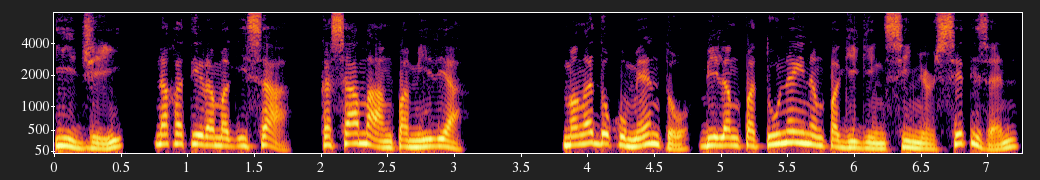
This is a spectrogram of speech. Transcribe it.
e.g., nakatira mag-isa, kasama ang pamilya. Mga dokumento bilang patunay ng pagiging senior citizen,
